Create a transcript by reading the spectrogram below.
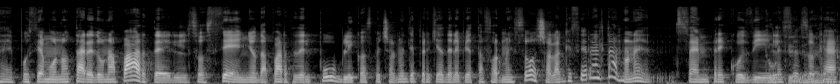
eh, possiamo notare da una parte il sostegno da parte del pubblico, specialmente per chi ha delle piattaforme social, anche se in realtà non è sempre così, Tutti nel senso che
